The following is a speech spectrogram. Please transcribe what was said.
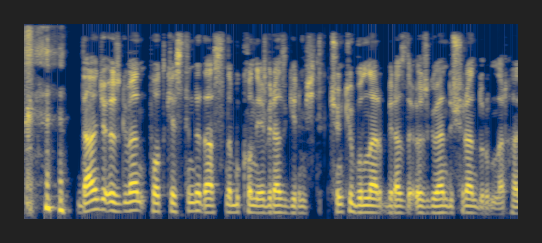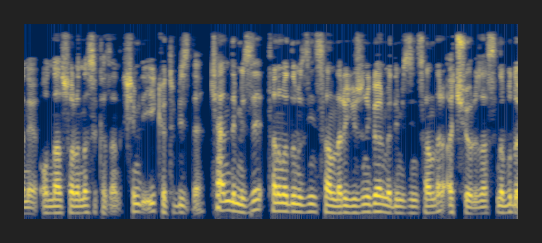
Daha önce Özgüven podcastinde de aslında bu konuya biraz girmiştik. Çünkü bunlar biraz da özgüven düşüren durumlar. Hani ondan sonra nasıl kazandık? Şimdi iyi kötü biz de kendimizi tanımadığımız insanları, yüzünü görmediğimiz insanları açıyoruz. Aslında bu da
